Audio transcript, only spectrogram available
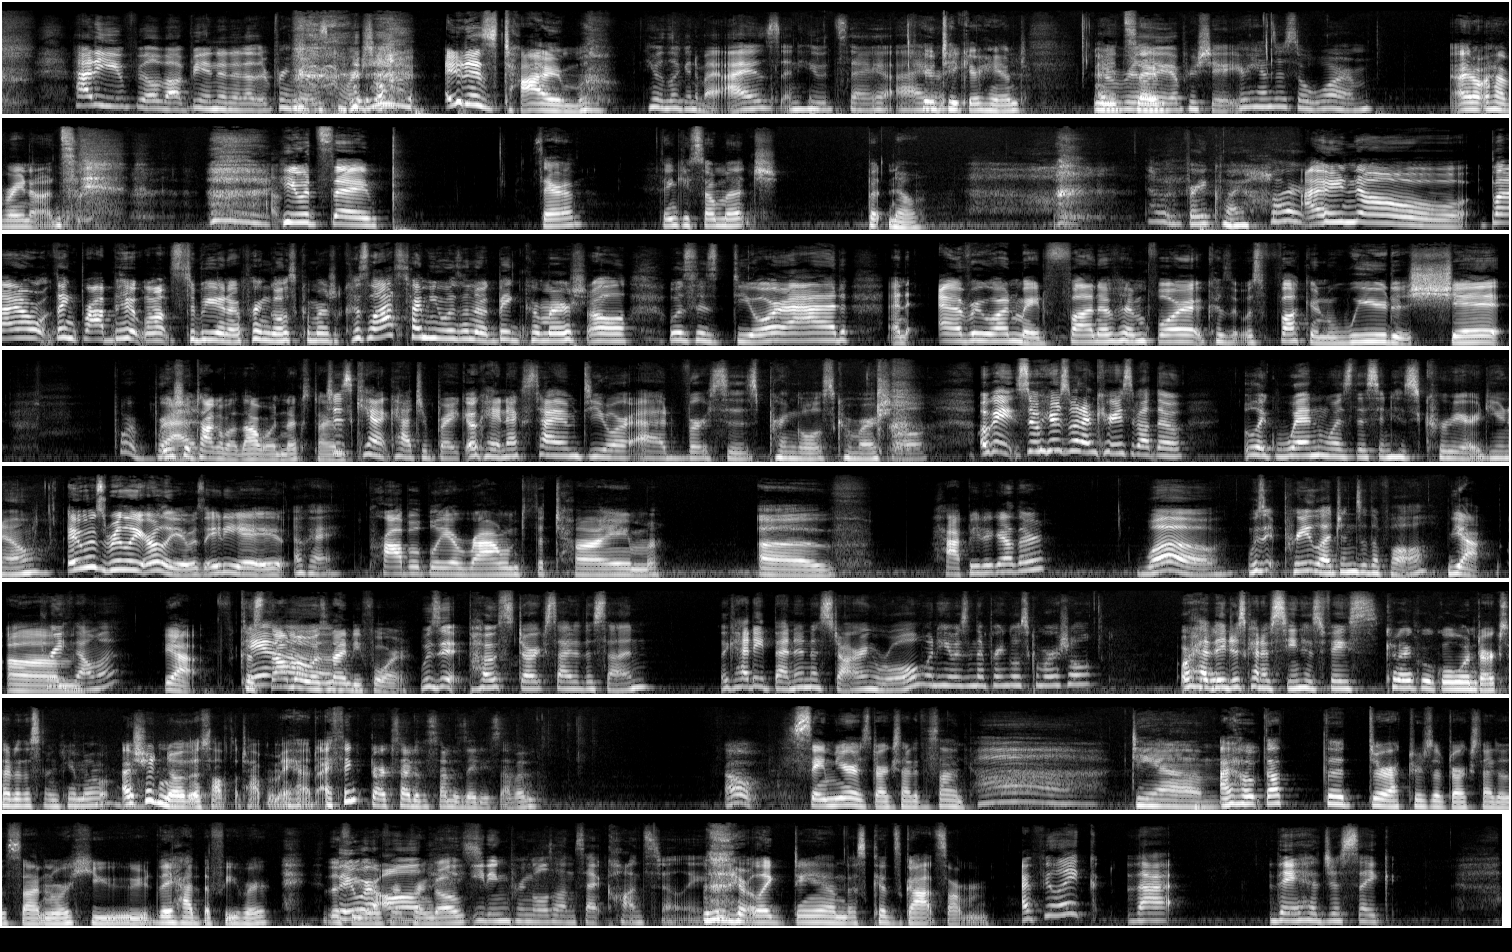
how do you feel about being in another Pringles commercial it is time. he would look into my eyes and he would say I, He would take your hand. I he'd really say, appreciate it. your hands are so warm I don't have Raynaud's. he would say, Sarah, thank you so much. But no. Would break my heart I know, but I don't think Brad Pitt wants to be in a Pringles commercial because last time he was in a big commercial was his Dior ad, and everyone made fun of him for it because it was fucking weird as shit. poor Brad We should talk about that one next time. Just can't catch a break. Okay, next time Dior ad versus Pringles commercial. okay, so here's what I'm curious about though. Like when was this in his career? Do you know? it was really early. It was '88, Okay. Probably around the time of Happy Together. Whoa. Was it pre Legends of the Fall? Yeah, um, Pre Thelma? yeah, because Thelma was '94. Was it post Dark Side of the Sun? Like had he been in a starring role when he was in the Pringles commercial? Or had they just kind of seen his face? Can I Google when Dark Side of the Sun came out? I should know this off the top of my head. I think Dark Side of the Sun is 87. Oh, same year as Dark Side of the Sun. Damn. I hope that the directors of Dark Side of the Sun were huge. They had the fever. The they fever were for all Pringles. eating Pringles on set constantly. they were like, damn, this kid's got something. I feel like that they had just like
